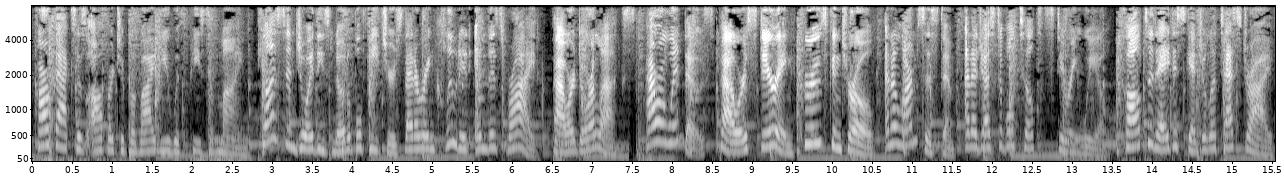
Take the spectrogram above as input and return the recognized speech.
Carfax is offered to provide you with peace of mind. Plus, enjoy these notable features that are included in this ride. Power door locks, power windows, power steering, cruise control, an alarm system, an adjustable tilt steering wheel. Call today to schedule a test drive.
